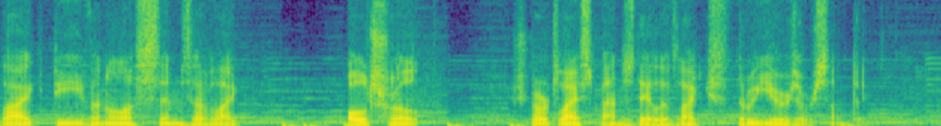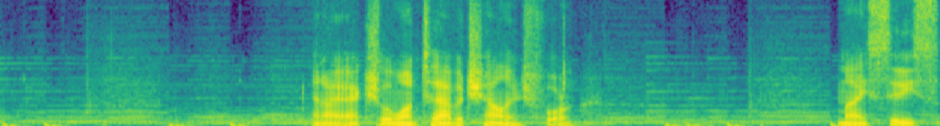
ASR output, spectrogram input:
Like the vanilla sims have like ultra short lifespans. They live like three years or something. And I actually want to have a challenge for my cities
